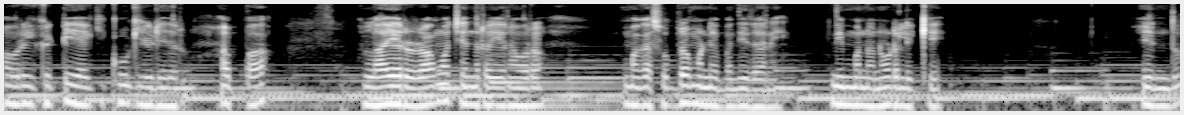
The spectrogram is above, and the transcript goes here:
ಅವರಿಗೆ ಗಟ್ಟಿಯಾಗಿ ಕೂಗಿ ಹೇಳಿದರು, ಅಪ್ಪ, ಲಾಯರು ರಾಮಚಂದ್ರಯ್ಯನವರ ಮಗ ಸುಬ್ರಹ್ಮಣ್ಯ ಬಂದಿದ್ದಾನೆ, ನಿಮ್ಮನ್ನು ನೋಡಲಿಕ್ಕೆ ಎಂದು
